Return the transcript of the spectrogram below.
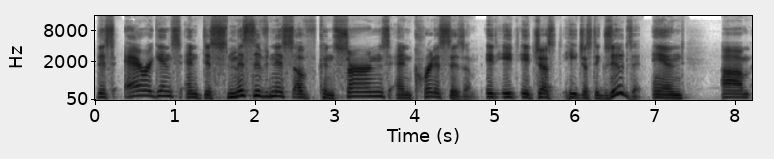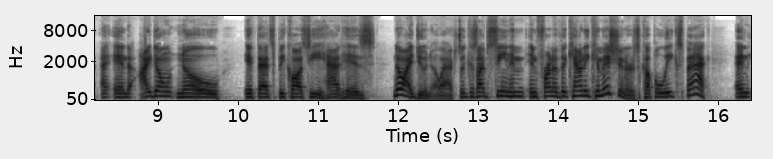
this arrogance and dismissiveness of concerns and criticism. It it it just he just exudes it, and um and I don't know if that's because he had his. No, I do know actually because I've seen him in front of the county commissioners a couple weeks back, and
